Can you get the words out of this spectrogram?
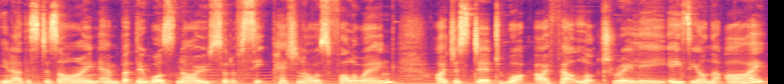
you know this design um, but there was no sort of set pattern I was following I just did what I felt looked really easy on the eye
